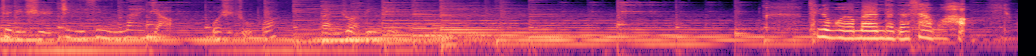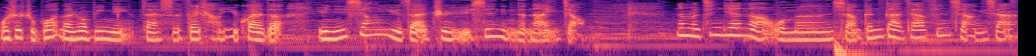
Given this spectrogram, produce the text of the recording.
这里是治愈心灵的那一角，我是主播宛若冰冰。听众朋友们，大家下午好，我是主播兰若冰宁，再次非常愉快的与您相遇在治愈心灵的那一角。那么今天呢，我们想跟大家分享一下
